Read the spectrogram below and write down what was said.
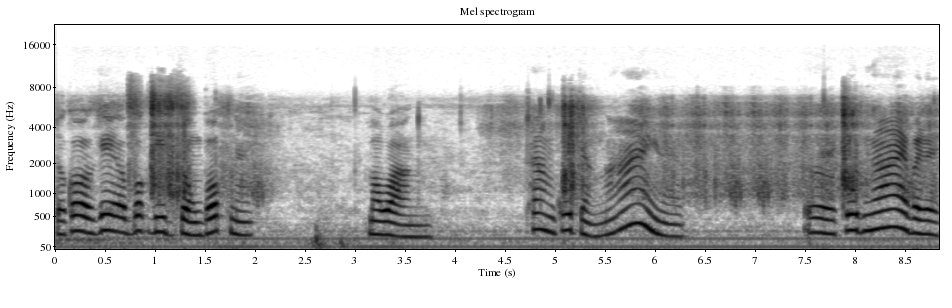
แล้วก็แค่บล็อกดินสองบล็อกนะ มาวางช่างโคตรอย่างง่ายนะ เออพูดง่ายไปเลย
